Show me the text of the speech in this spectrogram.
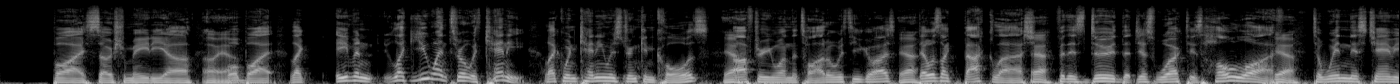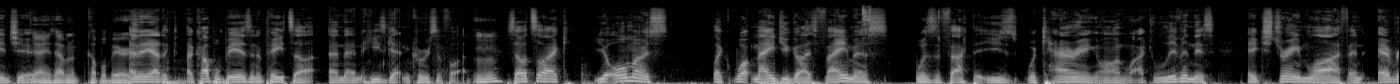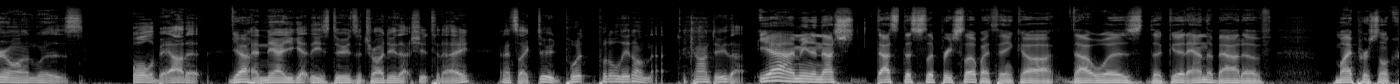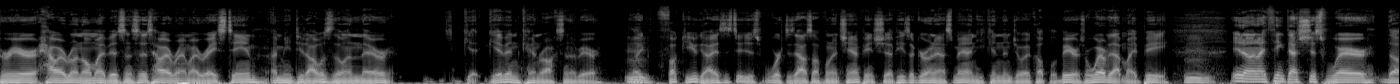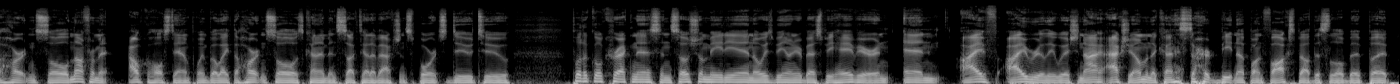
by social media Oh, yeah. or by like even like you went through it with Kenny. Like when Kenny was drinking cause Yeah. after he won the title with you guys, Yeah. there was like backlash Yeah. for this dude that just worked his whole life to win this championship. yeah he's having a couple beers And then he had a, a couple beers and a pizza, and then he's getting crucified. Mm-hmm. So it's like you're almost like what made you guys famous was the fact that you were carrying on, like living this extreme life, and everyone was all about it. Yeah. And now you get these dudes that try to do that shit today, and it's like, dude, put put a lid on that. You can't do that. Yeah, I mean, and that's that's the slippery slope. I think uh, that was the good and the bad of my personal career, how I run all my businesses, how I ran my race team. I mean, dude, I was the one there get, giving Ken Roczen a beer. Like, mm. fuck you guys. This dude just worked his ass off on a championship. He's a grown ass man. He can enjoy a couple of beers or whatever that might be. Mm. You know, and I think that's just where the heart and soul, not from an alcohol standpoint, but like the heart and soul has kind of been sucked out of action sports due to political correctness and social media and always being on your best behavior. And and I've I really wish, and I actually I'm going to kind of start beating up on Fox about this a little bit, but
